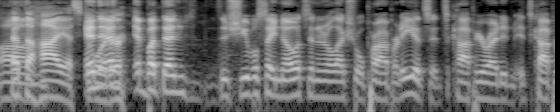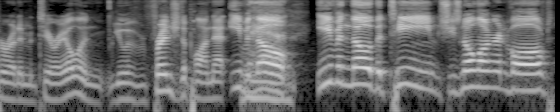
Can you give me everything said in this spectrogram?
At the um, highest and, order. and- but then the, she will say no. It's an intellectual property. It's it's copyrighted. It's copyrighted material, and you have infringed upon that. Even though even though the team, she's no longer involved.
